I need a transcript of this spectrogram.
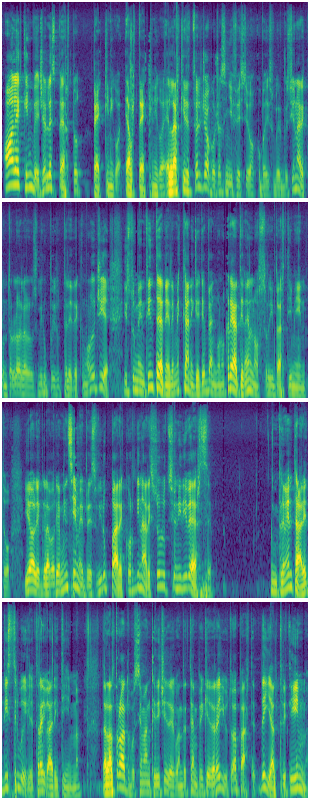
Oleg invece è l'esperto tecnico e al tecnico e l'architetto del gioco, ciò significa che si occupa di supervisionare e controllare lo sviluppo di tutte le tecnologie, gli strumenti interni e le meccaniche che vengono creati nel nostro dipartimento. Io e Oleg lavoriamo insieme per sviluppare e coordinare soluzioni diverse, implementare e distribuirle tra i vari team. Dall'altro lato possiamo anche decidere quando è tempo di chiedere aiuto da parte degli altri team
